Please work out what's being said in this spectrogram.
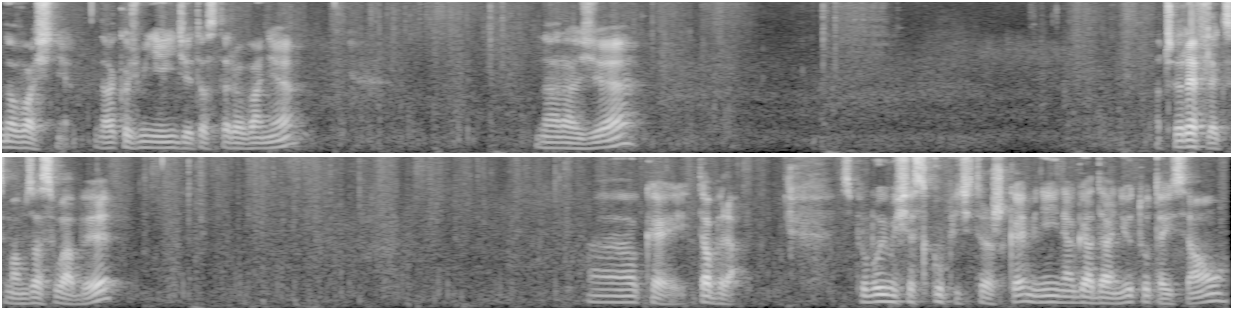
No właśnie, jakoś mi nie idzie to sterowanie. Na razie. Znaczy refleks mam za słaby. Okej, okay, dobra. Spróbujmy się skupić troszkę, mniej na gadaniu. Tutaj są.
